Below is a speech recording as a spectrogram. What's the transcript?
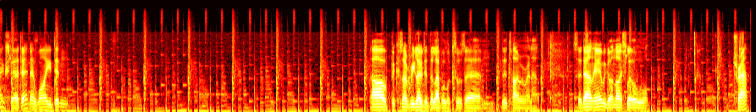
actually I don't know why you didn't Oh, because I reloaded the level because um, the timer ran out. So down here we got a nice little trap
